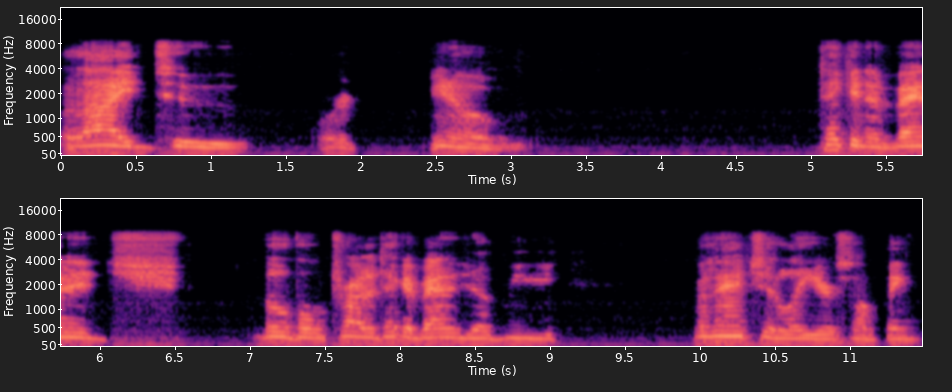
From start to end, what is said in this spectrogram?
lied to or you know taken advantage they'll, they'll try to take advantage of me financially or something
